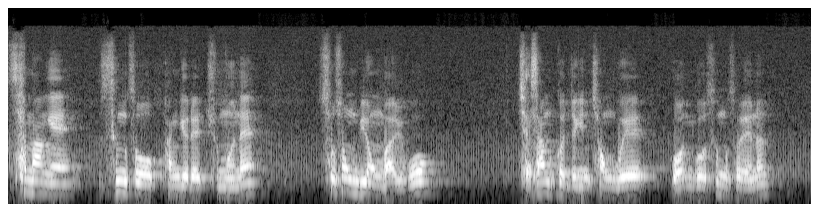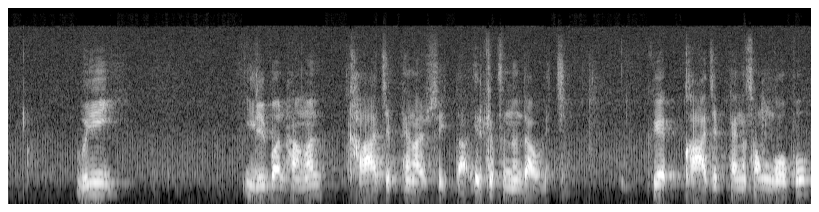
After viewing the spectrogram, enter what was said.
사망의 승소 판결의 주문에 소송 비용 말고 재산권적인 청구의 원고 승소에는 의 1번 항은 가집행할 수 있다. 이렇게 붙는다고 그랬지. 그게 가집행 선고부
